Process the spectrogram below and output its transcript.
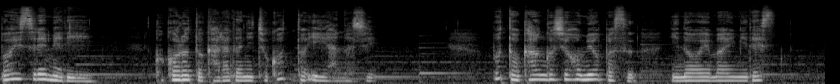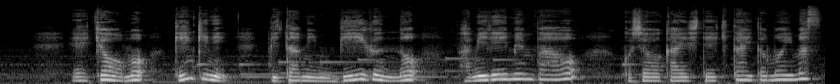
ボイスレメディー心と体にちょこっといい話。元看護師ホメオパス井上真由美です、えー、今日も元気にビタミン B 群のファミリーメンバーをご紹介していきたいと思います。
